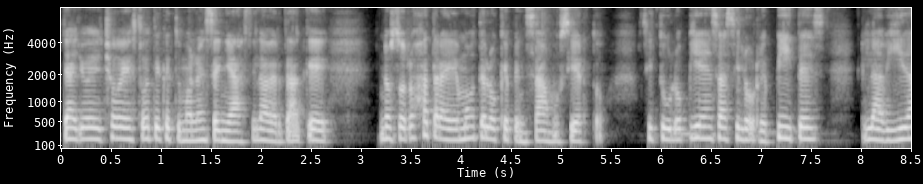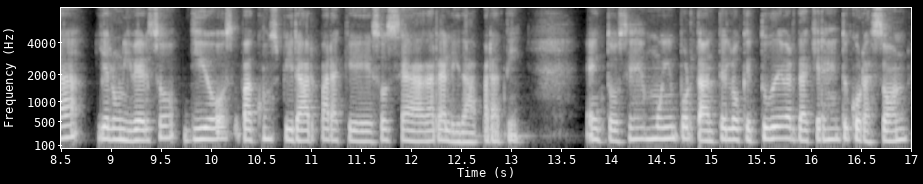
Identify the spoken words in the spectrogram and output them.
Ya yo he hecho esto desde que tú me lo enseñaste la verdad que nosotros atraemos de lo que pensamos, ¿cierto? Si tú lo piensas, si lo repites, la vida y el universo, Dios va a conspirar para que eso se haga realidad para ti. Entonces es muy importante lo que tú de verdad quieres en tu corazón.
